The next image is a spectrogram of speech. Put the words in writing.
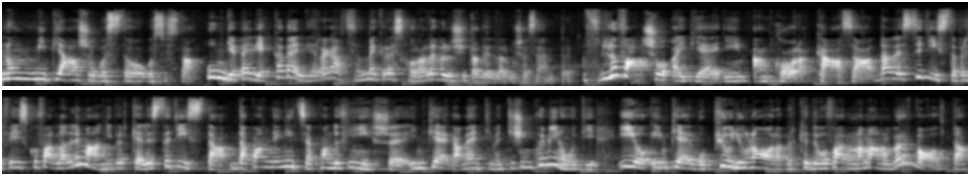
non mi piace questo, questo stacco. Unghie, peli e capelli ragazzi a me crescono alla velocità della luce sempre. Lo faccio ai piedi ancora a casa. Dall'estetista preferisco farlo alle mani perché l'estetista da quando inizia a quando finisce impiega 20-25 minuti. Io impiego più di un'ora perché devo fare una mano per volta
